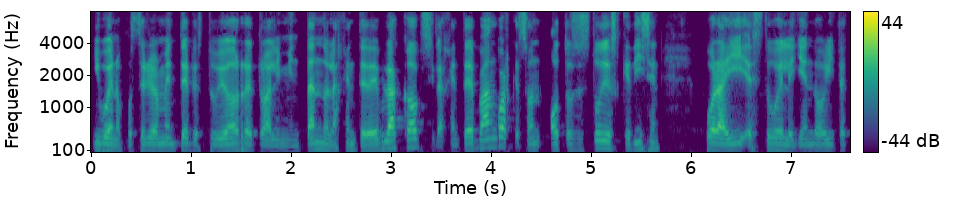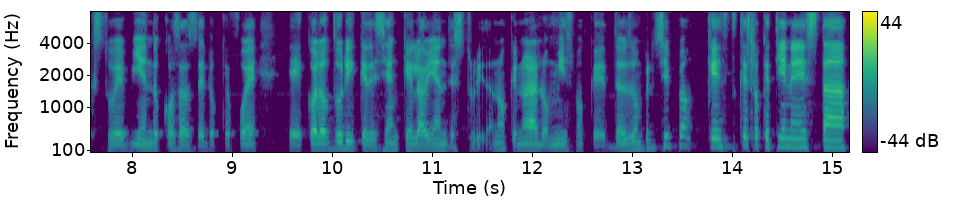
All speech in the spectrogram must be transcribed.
y bueno, posteriormente lo estuvieron retroalimentando la gente de Black Ops y la gente de Vanguard, que son otros estudios que dicen por ahí estuve leyendo ahorita que estuve viendo cosas de lo que fue eh, Call of Duty que decían que lo habían destruido, ¿no? Que no era lo mismo que desde un principio. ¿Qué, qué es lo que tiene esta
